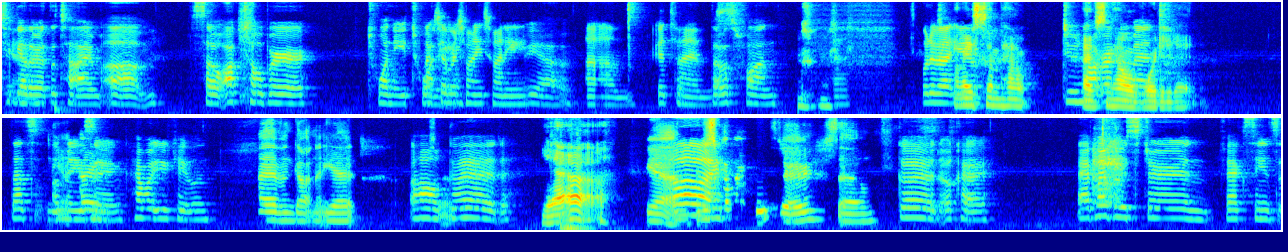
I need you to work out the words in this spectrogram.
together Yeah. at the time. Um, so October 2020. October 2020. Yeah, Um, good times. that was fun. What about you? I somehow Do not I've somehow recommend. avoided it. That's Yeah, I- amazing. How about you, Caitlin? I haven't gotten it yet. Oh, So- good, Yeah. Yeah. Oh, I just got my booster, so good. Okay, I have my booster and vaccines.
